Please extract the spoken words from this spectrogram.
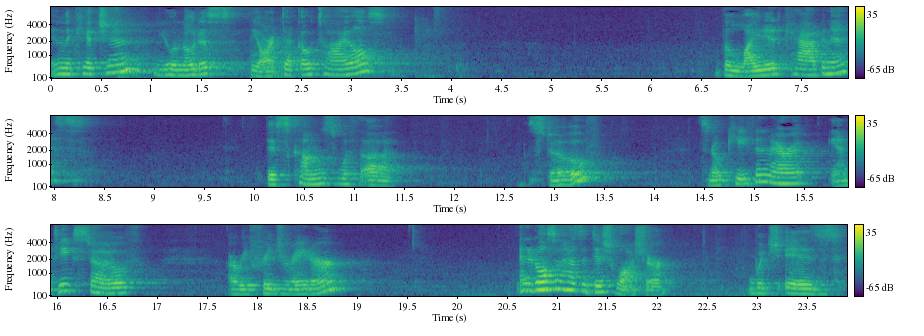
In the kitchen, you'll notice the Art Deco tiles, the lighted cabinets. This comes with a stove. It's an O'Keefe and Merritt antique stove, a refrigerator, and it also has a dishwasher, which is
